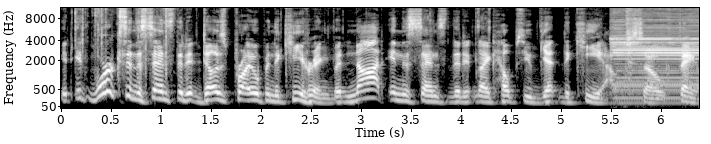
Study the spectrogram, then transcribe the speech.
It, it works in the sense that it does pry open the keyring, but not in the sense that it like helps you get the key out, so fail.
